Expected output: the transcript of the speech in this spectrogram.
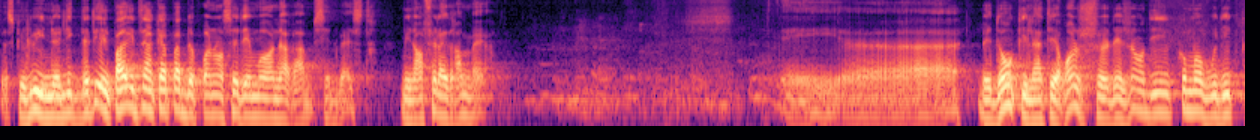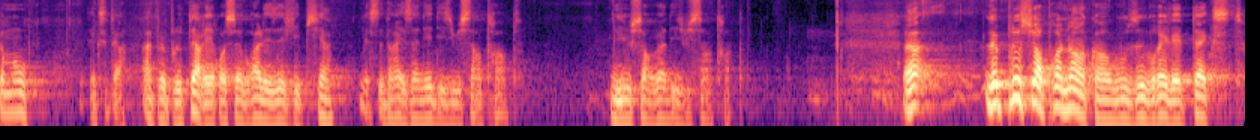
Parce que lui, il, ne, est incapable de prononcer des mots en arabe, Sylvestre, mais il en fait la grammaire. Euh, mais donc, il interroge les gens, dit comment vous dites, comment etc. Un peu plus tard, il recevra les Égyptiens, mais c'est dans les années 1830, 1820-1830. Le plus surprenant quand vous ouvrez les textes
